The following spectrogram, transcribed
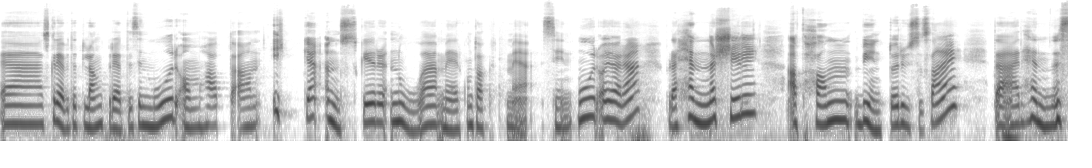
eh, skrevet et langt brev til sin mor om at han ikke ønsker noe mer kontakt med sin mor å gjøre. For det er hennes skyld at han begynte å ruse seg. Det er hennes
